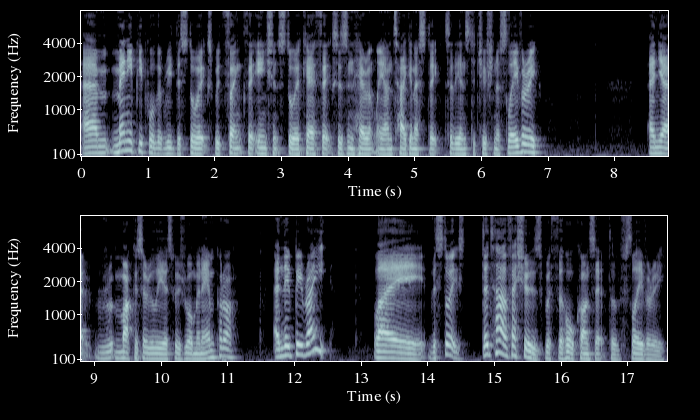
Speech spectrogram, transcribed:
Um, many people that read the Stoics would think that ancient Stoic ethics is inherently antagonistic to the institution of slavery and yet Marcus Aurelius was Roman emperor, and they'd be right. Like the Stoics did have issues with the whole concept of slavery.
